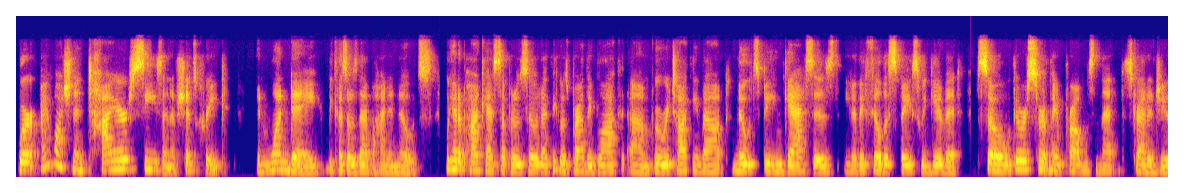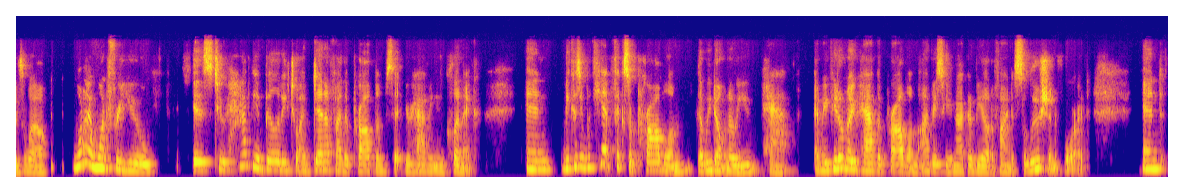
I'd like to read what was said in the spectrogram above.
where I watched an entire season of Schitt's Creek in one day because I was that behind in notes. We had a podcast episode, I think it was Bradley Block, um, where we are talking about notes being gases. You know, they fill the space we give it. So there were certainly problems in that strategy as well. What I want for you is to have the ability to identify the problems that you're having in clinic. And because we can't fix a problem that we don't know you have. I mean, if you don't know you have the problem, obviously you're not going to be able to find a solution for it. And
